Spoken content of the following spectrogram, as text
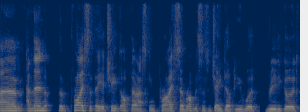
Um, and then the price that they achieved off their asking price. So Robinsons and JW Wood really good.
